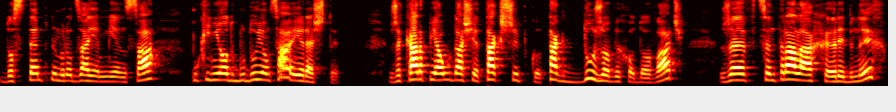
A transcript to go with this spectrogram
dostępnym rodzajem mięsa, póki nie odbudują całej reszty. Że karpia uda się tak szybko, tak dużo wyhodować, że w centralach rybnych,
